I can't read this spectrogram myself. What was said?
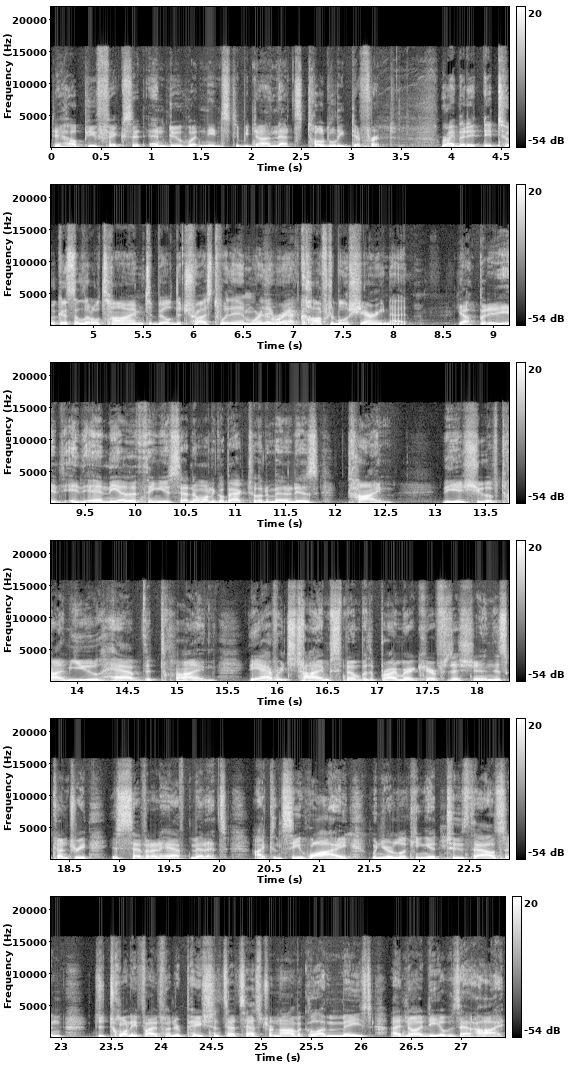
to help you fix it and do what needs to be done. That's totally different. Right, but it, it took us a little time to build the trust with them where they Correct. were comfortable sharing that. Yeah, but it, it, it, and the other thing you said, and I want to go back to it a minute, is time the issue of time. You have the time. The average time spent with a primary care physician in this country is seven and a half minutes. I can see why when you're looking at 2,000 to 2,500 patients. That's astronomical. I'm amazed. I had no idea it was that high.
